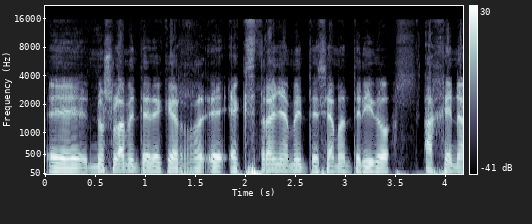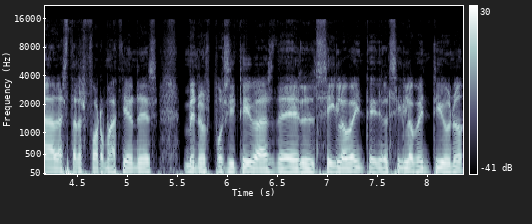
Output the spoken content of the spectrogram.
eh, no solamente de que eh, extrañamente se ha mantenido ajena a las transformaciones menos positivas del siglo XX y del siglo XXI,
